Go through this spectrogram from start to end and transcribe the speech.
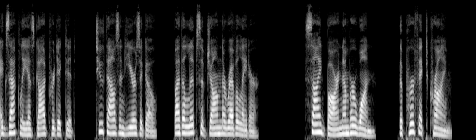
exactly as God predicted, 2,000 years ago, by the lips of John the Revelator. Sidebar number 1. The Perfect Crime.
